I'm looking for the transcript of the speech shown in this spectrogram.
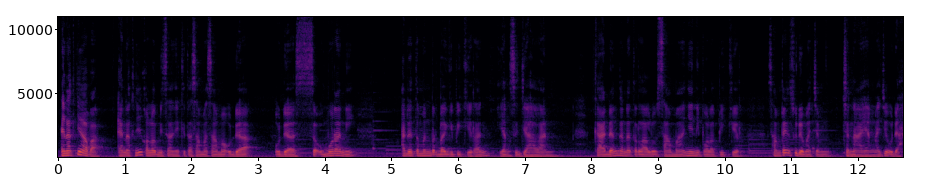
Enaknya apa? Enaknya kalau misalnya kita sama-sama udah udah seumuran nih, ada teman berbagi pikiran yang sejalan. Kadang karena terlalu samanya nih pola pikir sampai sudah macam cenayang aja udah.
